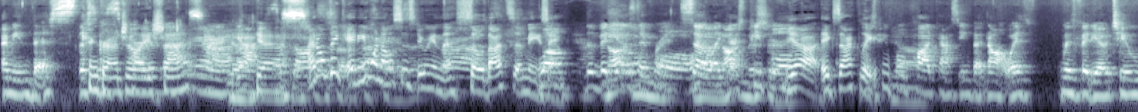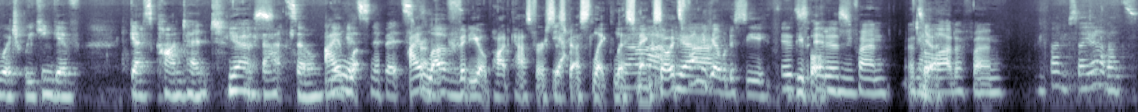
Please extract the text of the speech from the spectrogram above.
I mean, this. this Congratulations. Is part. Yeah. yeah. Yes. I don't think anyone else is doing this, so that's amazing. Well, the video Not is different. anymore. So Yeah, like, there's people. yeah, exactly. There's people Yeah. podcasting, but not with with video too, which we can give guest content Yes. like that. So I I lo- get snippets. I from love video podcasts versus Yeah. just like listening. So it's fun to be able to see It's people. it is mm-hmm. fun. It's Yeah. a lot of fun. fun. So yeah, that's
